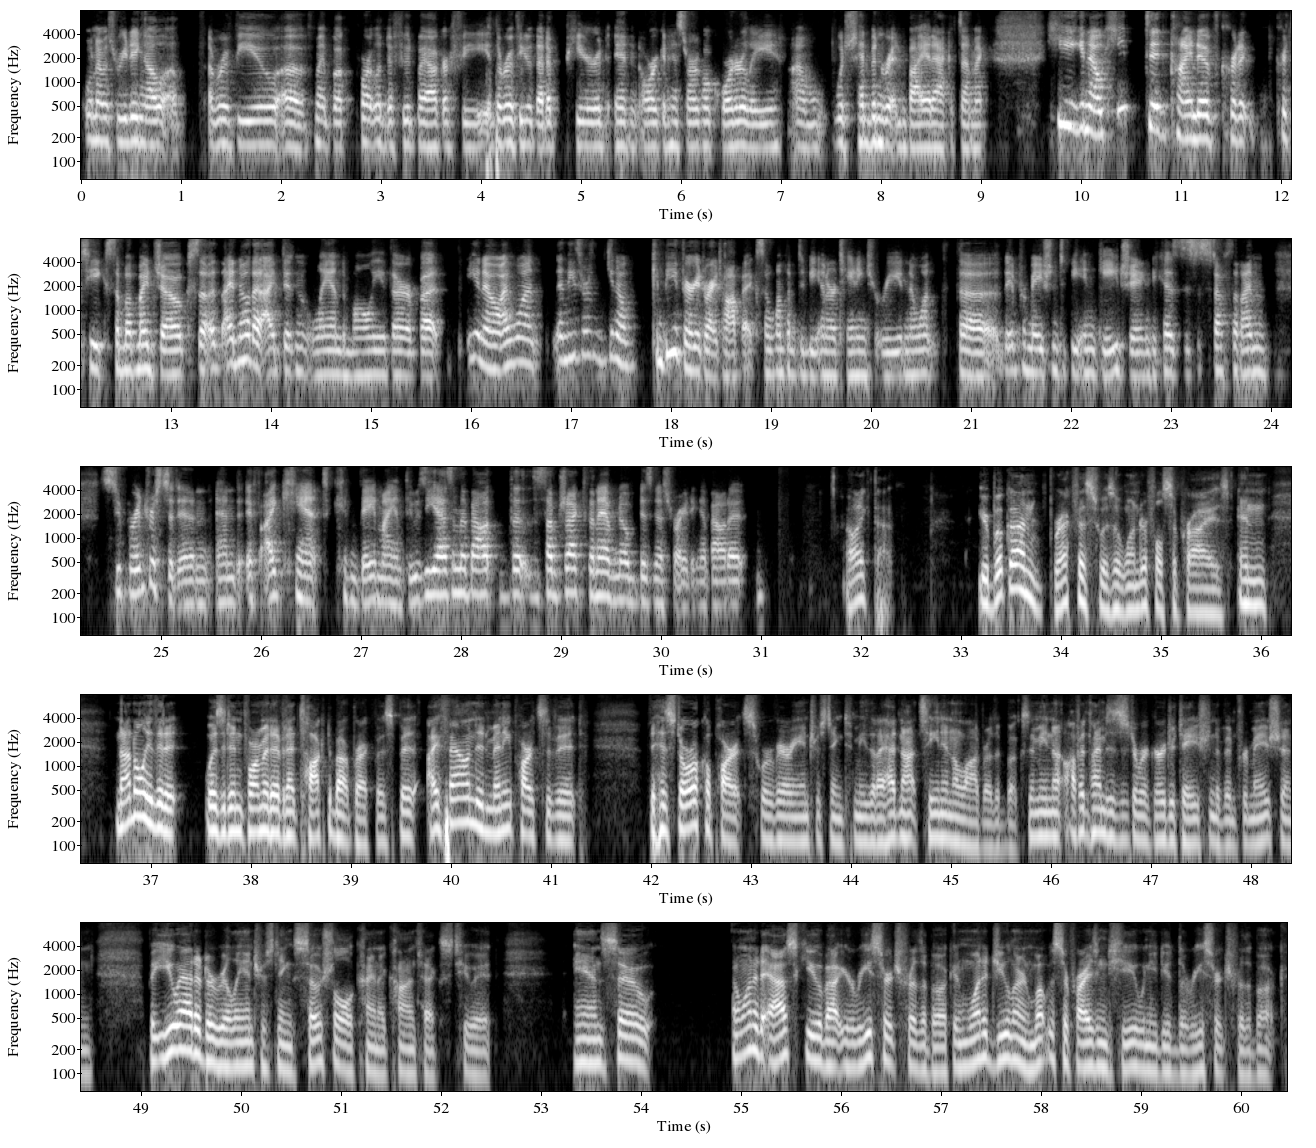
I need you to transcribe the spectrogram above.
when i was reading a, a review of my book, Portland, a Food Biography, the review that appeared in Oregon Historical Quarterly, um, which had been written by an academic. He, you know, he did kind of criti- critique some of my jokes. So I know that I didn't land them all either, but you know, I want, and these are, you know, can be very dry topics. I want them to be entertaining to read, and I want the the information to be engaging because this is stuff that I'm super interested in. And if I can't convey my enthusiasm about the, the subject, then I have no business writing about it. I like that. Your book on breakfast was a wonderful surprise. And not only that it was it informative and it talked about breakfast, but I found in many parts of it, the historical parts were very interesting to me that I had not seen in a lot of other books. I mean, oftentimes it's just a regurgitation of information, but you added a really interesting social kind of context to it. And so I wanted to ask you about your research for the book and what did you learn? What was surprising to you when you did the research for the book?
